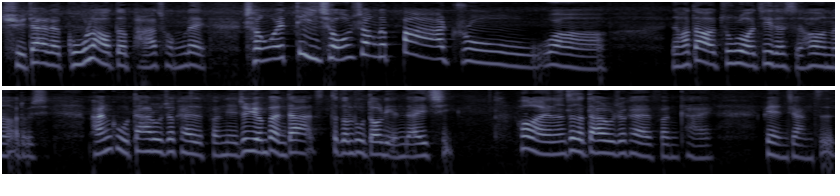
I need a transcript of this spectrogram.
取代了古老的爬虫类，成为地球上的霸主哇！然后到了侏罗纪的时候呢，啊，对不起，盘古大陆就开始分裂，就原本大这个路都连在一起。后来呢，这个大陆就开始分开，变成这样子，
